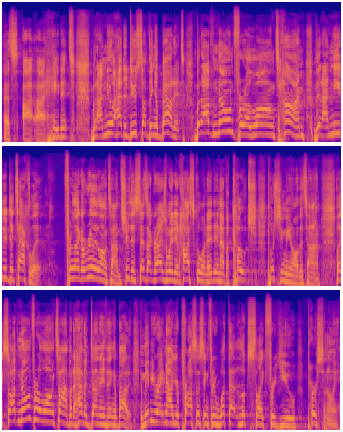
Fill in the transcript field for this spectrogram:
That's I, I, hate it, but I knew I had to do something about it. But I've known for a long time that I needed to tackle it. for like a really long time. The truth is, since I graduated high school and I didn't have a coach pushing me all the time. Like, so I've known for a long time, but I haven't done anything about it. And maybe right now you're processing through what that looks like for you personally.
